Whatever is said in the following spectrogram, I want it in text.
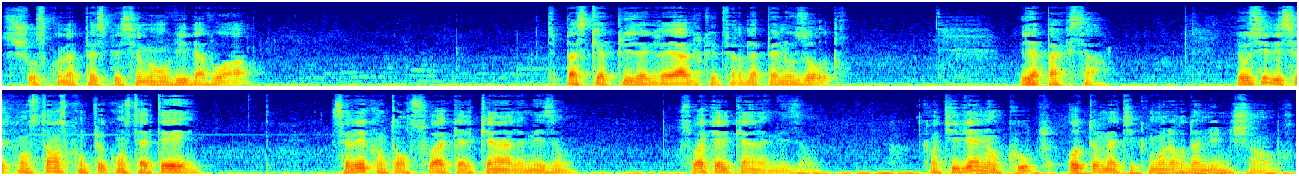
chose qu'on n'a pas spécialement envie d'avoir, c'est pas ce qu'il y a plus agréable que de faire de la peine aux autres. Il n'y a pas que ça. Il y a aussi des circonstances qu'on peut constater. Vous savez, quand on reçoit quelqu'un à la maison, on reçoit quelqu'un à la maison, quand ils viennent en couple, automatiquement on leur donne une chambre.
